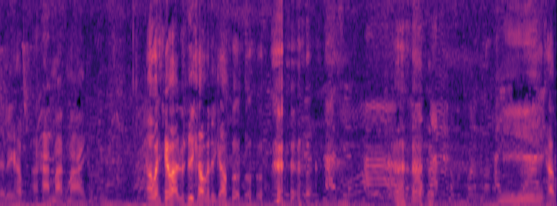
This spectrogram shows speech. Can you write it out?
นี่เลยเลยครับ อาหารมากมายครับนี่เอาวันนี้วันนี้ครับวันนี้ครับค่ะเชฟค่ะนัดชุมชนไทยนี่ครับ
